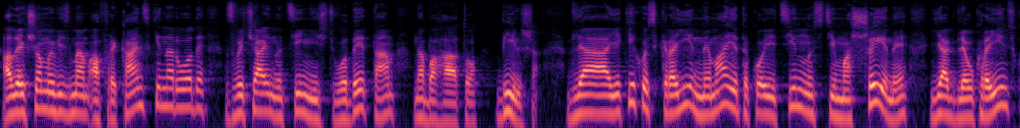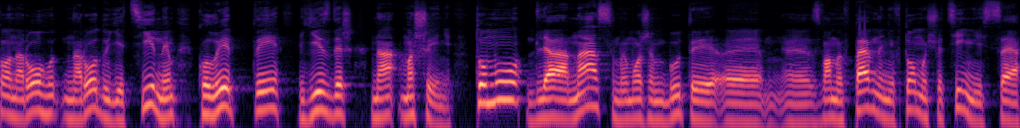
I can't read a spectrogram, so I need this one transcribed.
Але якщо ми візьмемо африканські народи, звичайно, цінність води там набагато більша. Для якихось країн немає такої цінності машини, як для українського народу є цінним, коли ти їздиш на машині. Тому для нас ми можемо бути е, е, з вами впевнені в тому, що цінність це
